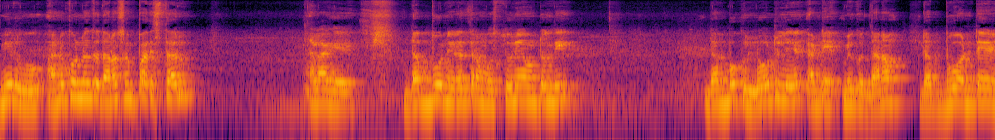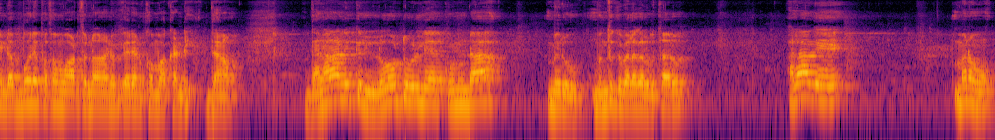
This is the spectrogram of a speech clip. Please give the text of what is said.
మీరు అనుకున్నంత ధనం సంపాదిస్తారు. అలాగే డబ్బు నిరంతరం వస్తూనే ఉంటుంది. డబ్బుకు లోటు లే అంటే మీకు ధనం డబ్బు అంటే నేను డబ్బు అనే పదం వాడుతున్నానని వేరే అనుకోమాకండి. ధనం. ధనానికి లోటు లేకుండా మీరు ముందుకు వెళ్ళగలుగుతారు. అలాగే మనం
